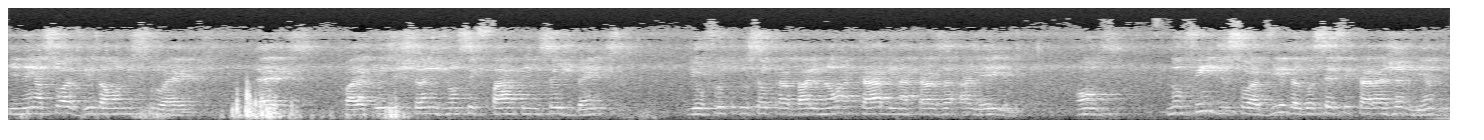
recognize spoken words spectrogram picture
e nem a sua vida a homens cruéis. 10. Para que os estranhos não se fartem dos seus bens e o fruto do seu trabalho não acabe na casa alheia. 11. No fim de sua vida você ficará gemendo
